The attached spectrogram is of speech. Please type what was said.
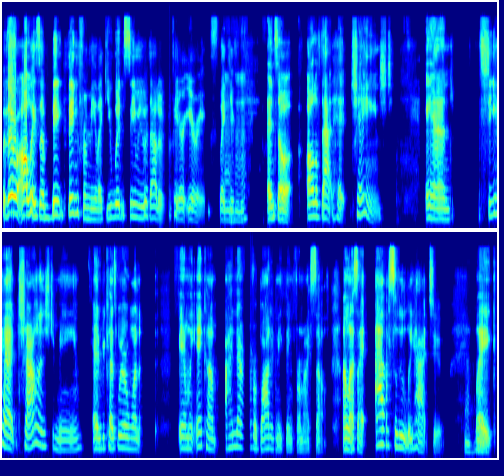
but they were always a big thing for me like you wouldn't see me without a pair of earrings like mm-hmm. and so all of that had changed. And she had challenged me. And because we were one family income, I never bought anything for myself unless I absolutely had to. Mm-hmm. Like,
